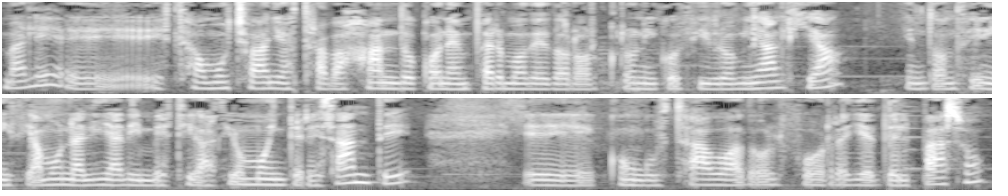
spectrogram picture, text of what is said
¿Vale? Eh, he estado muchos años trabajando con enfermos de dolor crónico y fibromialgia. Entonces iniciamos una línea de investigación muy interesante eh, con Gustavo Adolfo Reyes del Paso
